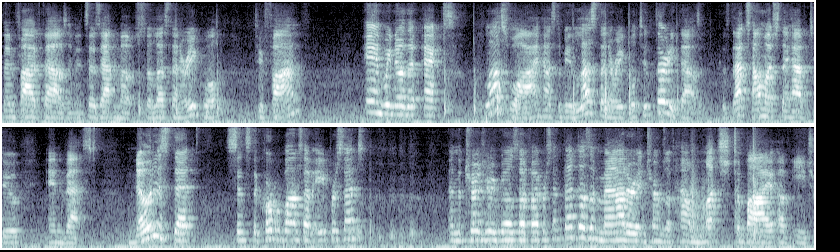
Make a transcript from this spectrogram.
than 5,000. It says at most, so less than or equal to 5. And we know that x plus y has to be less than or equal to 30,000, because that's how much they have to invest. Notice that since the corporate bonds have 8%, and the treasury bills have 5%, that doesn't matter in terms of how much to buy of each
